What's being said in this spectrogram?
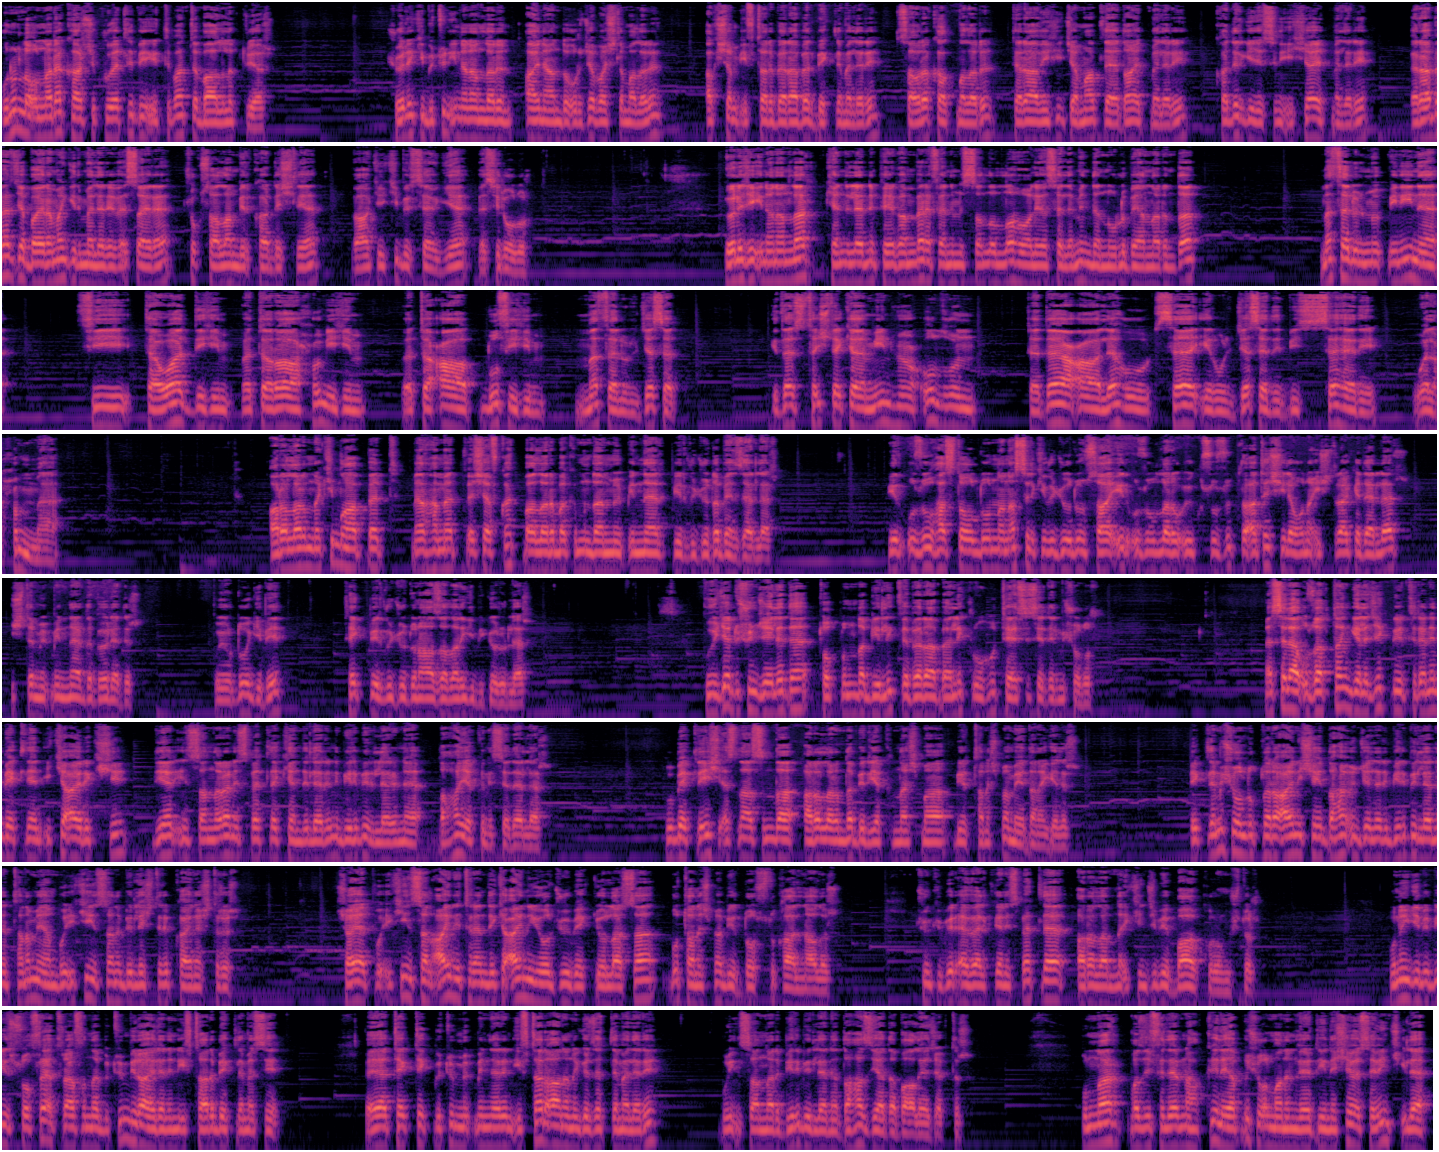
Bununla onlara karşı kuvvetli bir irtibat ve bağlılık duyar. Şöyle ki bütün inananların aynı anda oruca başlamaları, akşam iftarı beraber beklemeleri, savra kalkmaları, teravihi cemaatle eda etmeleri, Kadir gecesini ihya etmeleri, beraberce bayrama girmeleri vesaire çok sağlam bir kardeşliğe ve hakiki bir sevgiye vesile olur.'' Böylece inananlar kendilerini Peygamber Efendimiz sallallahu aleyhi ve sellemin de nurlu beyanlarında Meselül müminine fi tevaddihim ve terahumihim ve taadufihim meselül cesed İza isteşteke minhu uzvun teda'a lehu sairul cesedi bis seheri vel humma Aralarındaki muhabbet, merhamet ve şefkat bağları bakımından müminler bir vücuda benzerler. Bir uzuv hasta olduğunda nasıl ki vücudun sair uzuvları uykusuzluk ve ateş ile ona iştirak ederler, işte müminler de böyledir. Buyurduğu gibi tek bir vücudun azaları gibi görürler. Bu yüce düşünceyle de toplumda birlik ve beraberlik ruhu tesis edilmiş olur. Mesela uzaktan gelecek bir treni bekleyen iki ayrı kişi diğer insanlara nispetle kendilerini birbirlerine daha yakın hissederler. Bu bekleyiş esnasında aralarında bir yakınlaşma, bir tanışma meydana gelir. Beklemiş oldukları aynı şey daha önceleri birbirlerini tanımayan bu iki insanı birleştirip kaynaştırır. Şayet bu iki insan aynı trendeki aynı yolcuyu bekliyorlarsa bu tanışma bir dostluk haline alır. Çünkü bir evvelkine nispetle aralarında ikinci bir bağ kurulmuştur. Bunun gibi bir sofra etrafında bütün bir ailenin iftarı beklemesi veya tek tek bütün müminlerin iftar anını gözetlemeleri bu insanları birbirlerine daha ziyade bağlayacaktır. Bunlar vazifelerini hakkıyla yapmış olmanın verdiği neşe ve sevinç ile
